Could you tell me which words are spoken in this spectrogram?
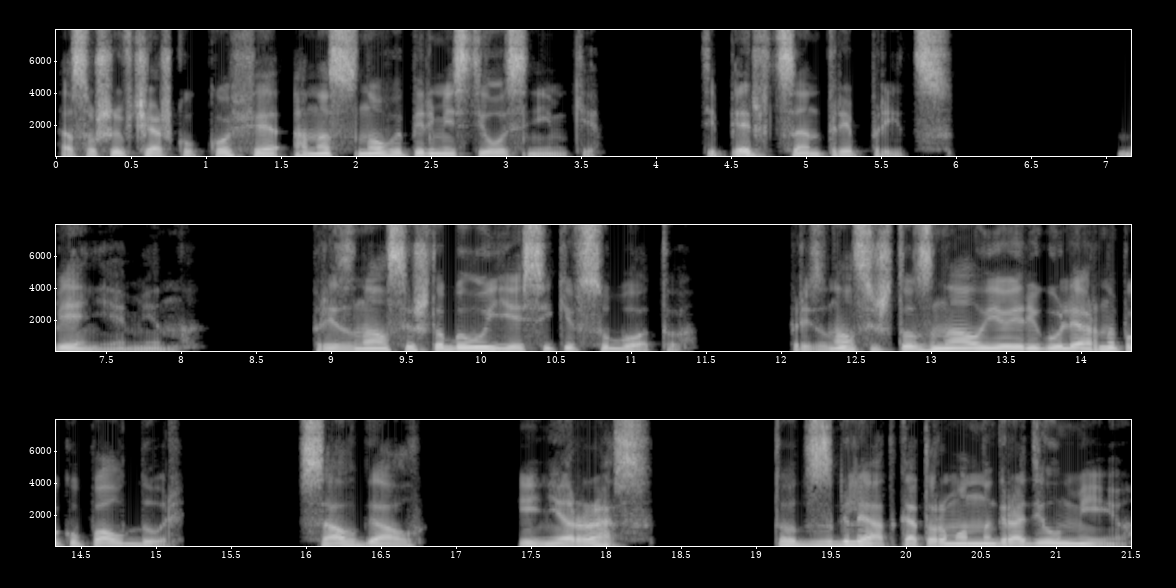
Осушив чашку кофе, она снова переместила снимки. Теперь в центре Приц. Беньямин. Признался, что был у Есики в субботу. Признался, что знал ее и регулярно покупал дурь. Солгал. И не раз. Тот взгляд, которым он наградил Мию.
